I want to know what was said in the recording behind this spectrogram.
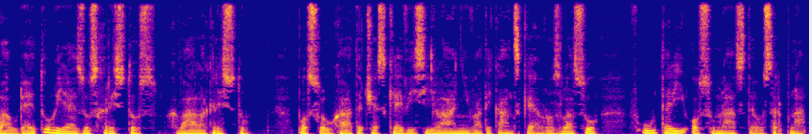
Laudetur Jezus Christus, chvála Kristu. Posloucháte české vysílání Vatikánského rozhlasu v úterý 18. srpna.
